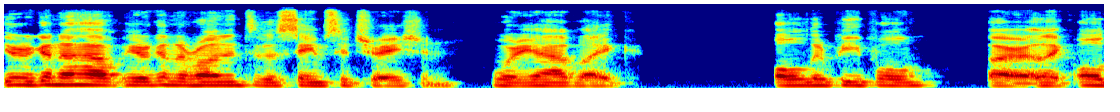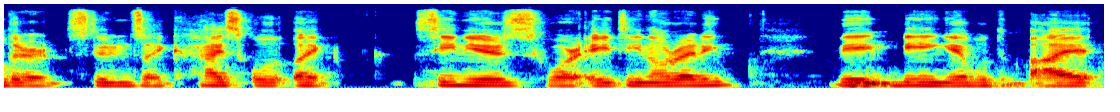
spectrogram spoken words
you're gonna have you're gonna run into the same situation where you have like older people or like older students like high school like seniors who are 18 already being mm-hmm. being able to buy it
